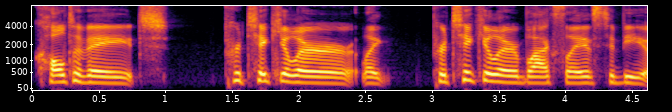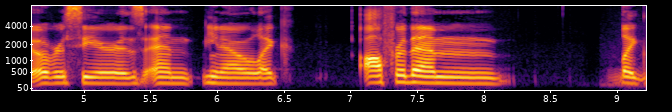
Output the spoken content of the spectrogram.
cultivate particular like particular black slaves to be overseers and you know like offer them like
